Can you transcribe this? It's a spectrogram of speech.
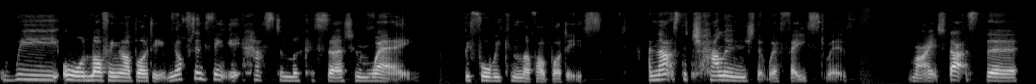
we or loving our body, we often think it has to look a certain way before we can love our bodies. And that's the challenge that we're faced with, right? That's the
